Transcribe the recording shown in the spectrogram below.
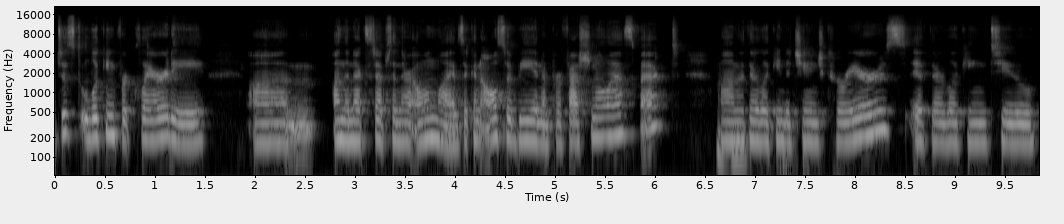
just looking for clarity um, on the next steps in their own lives. It can also be in a professional aspect. Um, if mm-hmm. they're looking to change careers, if they're looking to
